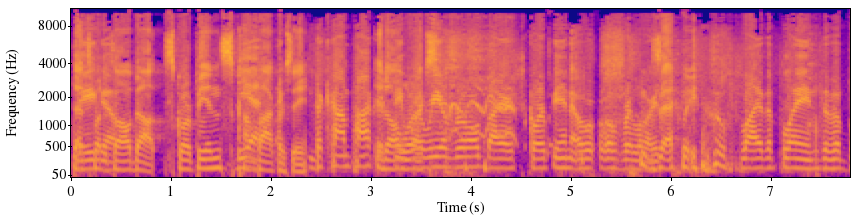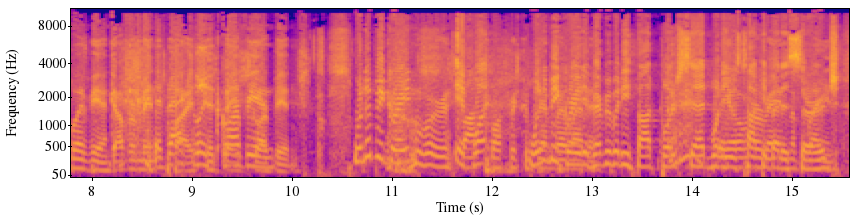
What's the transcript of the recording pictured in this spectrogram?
That's you what it's all about. Scorpions, compocracy. Yeah, the compocracy It all where works. we are ruled by our scorpion o- overlords Exactly. who fly the planes of oblivion. Government it's actually shit-based scorpions. scorpions. Wouldn't it be great if what, wouldn't it be September great if everybody thought Bush said when he was talking about his surge plane.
